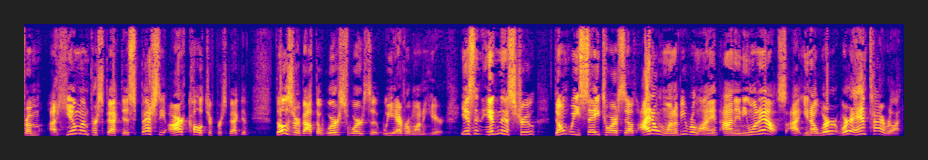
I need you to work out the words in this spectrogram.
from a human perspective, especially our culture perspective, those are about the worst words that we ever want to hear. Isn't, isn't this true? Don't we say to ourselves, I don't want to be reliant on anyone else. I, you know, we're, we're anti-reliant.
